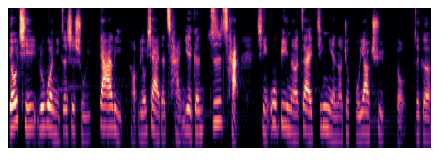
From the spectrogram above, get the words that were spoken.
尤其如果你这是属于家里哦留下来的产业跟资产，请务必呢，在今年呢就不要去有这个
